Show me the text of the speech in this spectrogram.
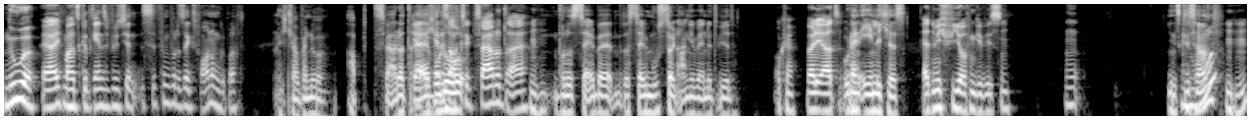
nur, ja, ich mache jetzt gerade Gänsefüßchen, fünf oder sechs Frauen umgebracht. Ich glaube, wenn du ab zwei oder Ja, drei, ich wo, hätte es auch du, gesagt, zwei oder drei. wo dasselbe, dasselbe Muster halt angewendet wird. Okay. Weil er hat, Oder ein ähnliches. er hat nämlich vier auf dem Gewissen. Insgesamt. Mhm.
